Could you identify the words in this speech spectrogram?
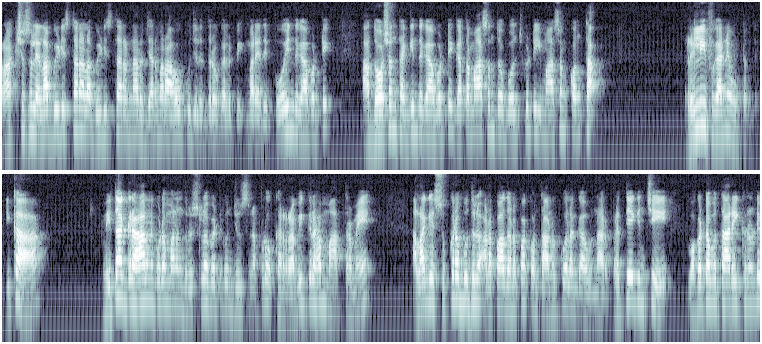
రాక్షసులు ఎలా పీడిస్తారో అలా పీడిస్తారన్నారు జన్మ రాహు కుజులు ఇద్దరూ కలిపి. మరి అది పోయింది కాబట్టి ఆ దోషం తగ్గింది కాబట్టి గత మాసంతో పోల్చుకుంటే ఈ మాసం కొంత రిలీఫ్గానే ఉంటుంది. ఇక మిగతా గ్రహాలను కూడా మనం దృష్టిలో పెట్టుకుని చూసినప్పుడు ఒక రవిగ్రహం మాత్రమే అలాగే శుక్రబుధులు అడపాదడప కొంత అనుకూలంగా ఉన్నారు. ప్రత్యేకించి ఒకటవ తారీఖు నుండి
